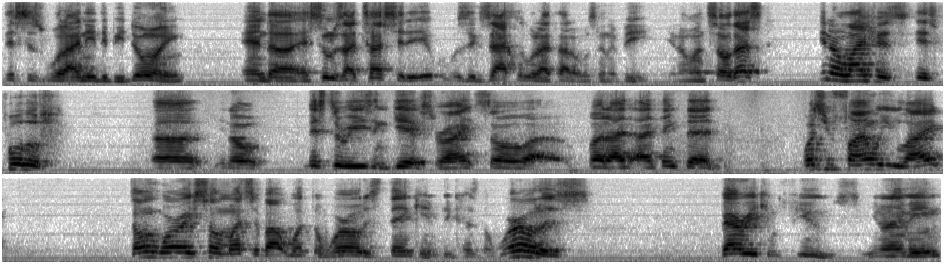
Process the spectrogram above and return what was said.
This is what I need to be doing and uh, as soon as I touched it, it was exactly what I thought it was going to be. You know, and so that's you know, life is is full of uh, you know mysteries and gifts, right? So, uh, but I, I think that once you find what you like, don't worry so much about what the world is thinking because the world is very confused. You know what I mean?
